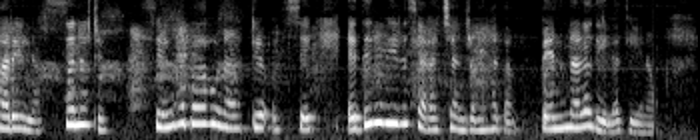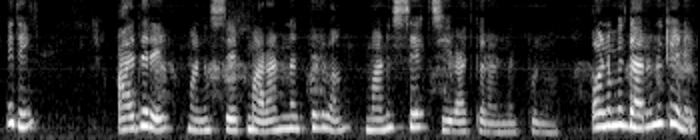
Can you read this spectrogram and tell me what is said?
හරි ලස්සනට සිංහබාහු නාට්‍ය ඔස්සේ එදිරිවීර සරච්චන්ද්‍ර මහතා පෙන්නලා දීලා තියෙනවා. ඉතින් ආදරේ මිනිස්සෙක් මරන්නත් පුළුවන්, මිනිස්සෙක් ජීවත් කරන්නත් පුළුවන්. ඕනම දරුණු කෙනෙක්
